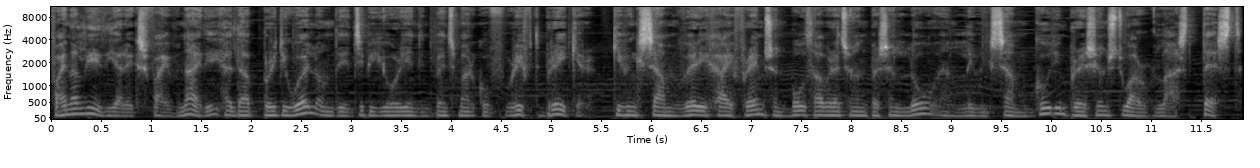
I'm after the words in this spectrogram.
Finally, the RX 590 held up pretty well on the GPU-oriented benchmark of Rift Breaker, giving some very high frames on both average and 1% low and leaving some good impressions to our last test.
